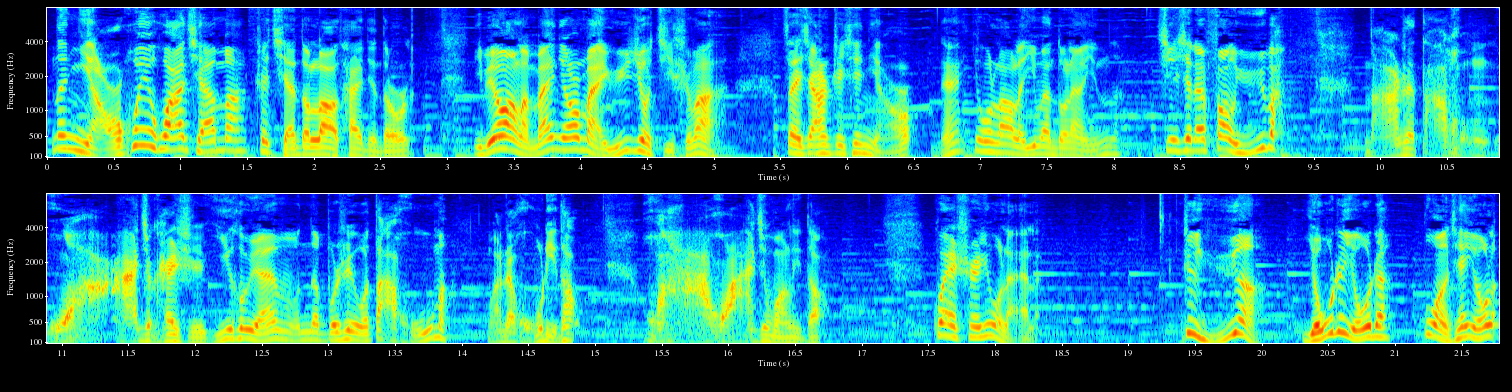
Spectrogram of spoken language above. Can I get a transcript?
那鸟会花钱吗？这钱都落太监兜了。你别忘了，买鸟买鱼就几十万，再加上这些鸟，哎，又落了一万多两银子。接下来放鱼吧，拿着大桶，哗就开始。颐和园那不是有个大湖吗？往这湖里倒，哗哗就往里倒。怪事又来了。这鱼啊，游着游着不往前游了，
